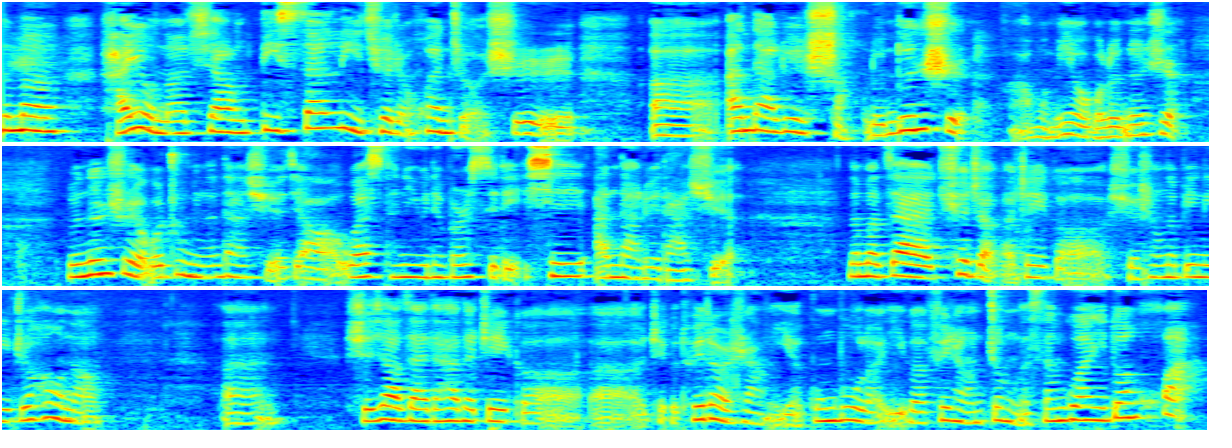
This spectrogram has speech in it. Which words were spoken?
那么还有呢，像第三例确诊患者是，呃，安大略省伦敦市啊，我们也有个伦敦市，伦敦市有个著名的大学叫 Western University 西安大略大学。那么在确诊了这个学生的病例之后呢，嗯，学校在他的这个呃这个 Twitter 上也公布了一个非常正的三观一段话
